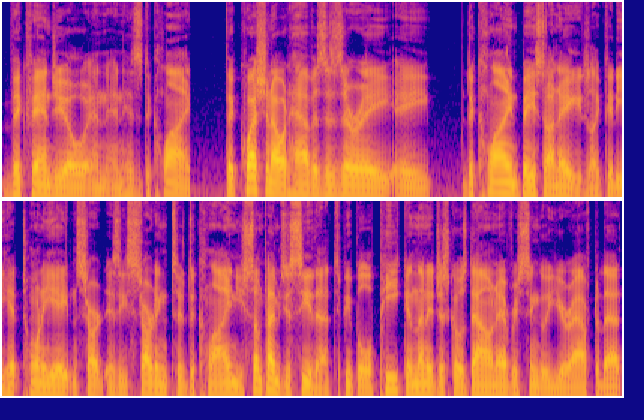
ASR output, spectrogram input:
Vic Fangio and, and his decline. The question I would have is: Is there a, a decline based on age? Like, did he hit 28 and start? Is he starting to decline? You sometimes you see that people will peak and then it just goes down every single year after that.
